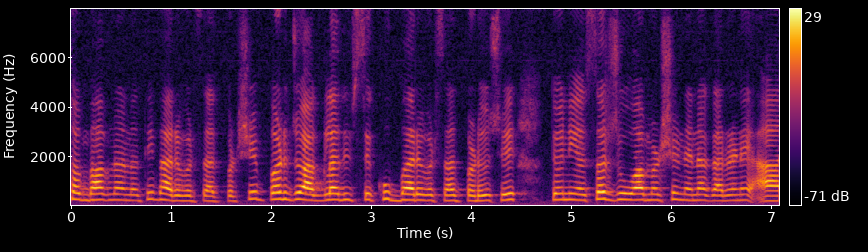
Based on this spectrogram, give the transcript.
સંભાવના નથી. ભારે વરસાદ પડશે, પણ જો આગલા દિવસે ખૂબ ભારે વરસાદ પડ્યો છે, તો એની અસર જોવા મળશે ને એના કારણે આ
